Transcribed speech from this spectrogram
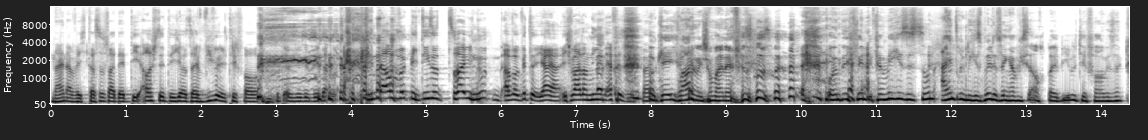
Nein, aber ich, das war der, die Ausschnitte, die ich aus seinem Bibel-TV-Interview gesehen habe. genau wirklich diese zwei Minuten. Aber bitte, ja, ja, ich war noch nie in Ephesus. Nein. Okay, ich war nämlich schon mal in Ephesus. Und ich finde, für mich ist es so ein eindrückliches Bild, deswegen habe ich es auch bei Bibel-TV gesagt.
